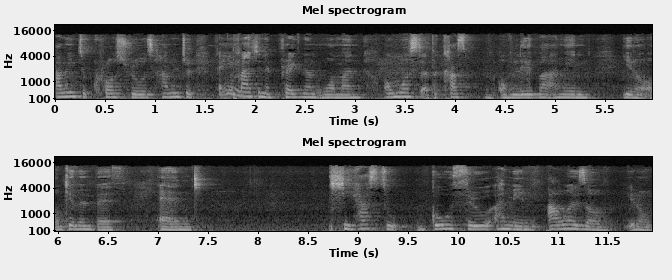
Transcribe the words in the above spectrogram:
having to cross roads, having to. Can you imagine a pregnant woman almost at the cusp of labor? I mean, you know, or giving birth, and she has to go through. I mean, hours of you know,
